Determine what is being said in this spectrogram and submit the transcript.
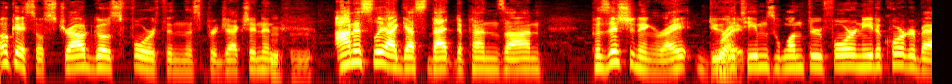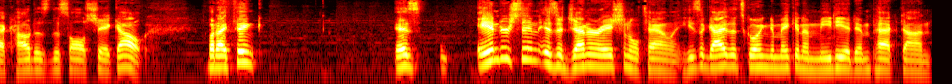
Okay, so Stroud goes fourth in this projection, and Mhm. honestly, I guess that depends on positioning, right? Do Right. the teams one through four need a quarterback? How does this all shake out? But I think as Anderson is a generational talent, he's a guy that's going to make an immediate impact on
